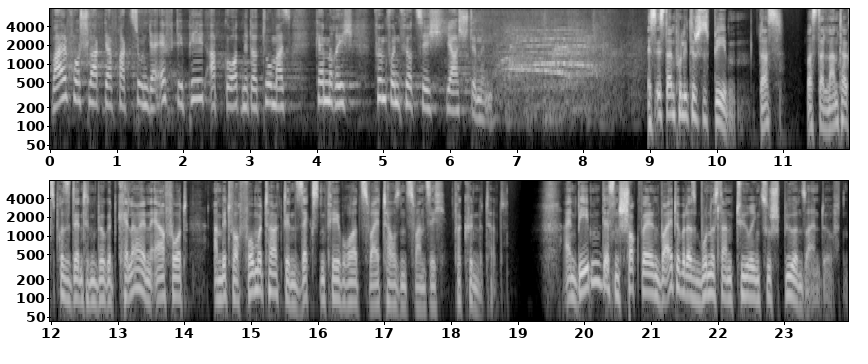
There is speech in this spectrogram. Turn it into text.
Wahlvorschlag der Fraktion der FDP, Abgeordneter Thomas Kemmerich, 45 Ja-Stimmen. Es ist ein politisches Beben. Das, was der Landtagspräsidentin Birgit Keller in Erfurt am Mittwochvormittag, den 6. Februar 2020, verkündet hat. Ein Beben, dessen Schockwellen weit über das Bundesland Thüringen zu spüren sein dürften.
